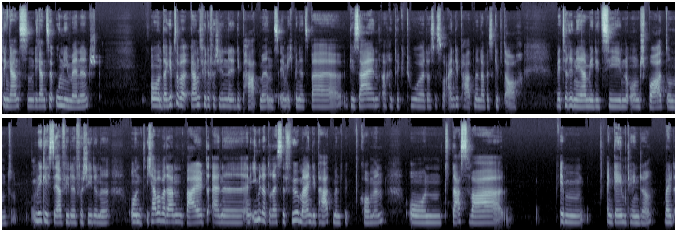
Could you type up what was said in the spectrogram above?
den ganzen, die ganze Uni managt. Und da gibt es aber ganz viele verschiedene Departments. Eben, ich bin jetzt bei Design, Architektur, das ist so ein Department, aber es gibt auch Veterinärmedizin und Sport und wirklich sehr viele verschiedene. Und ich habe aber dann bald eine eine E-Mail-Adresse für mein Department bekommen und das war eben ein Game Changer, weil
